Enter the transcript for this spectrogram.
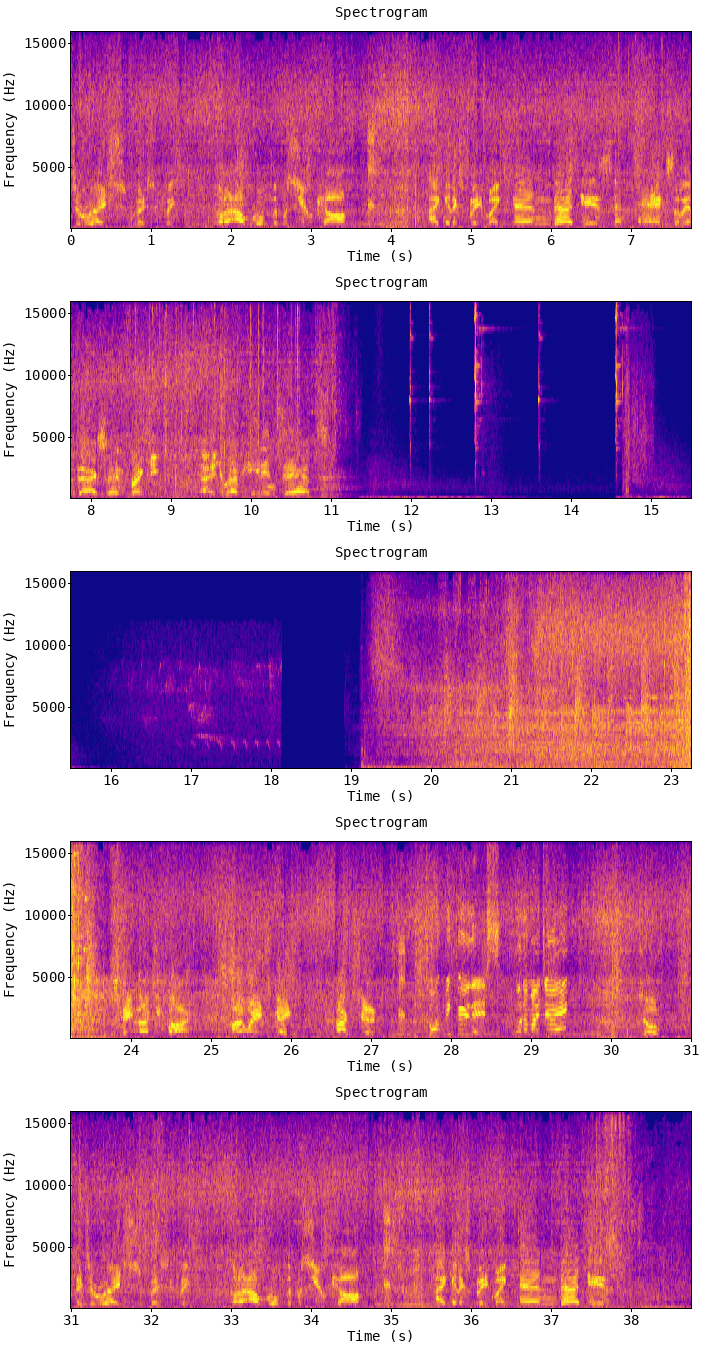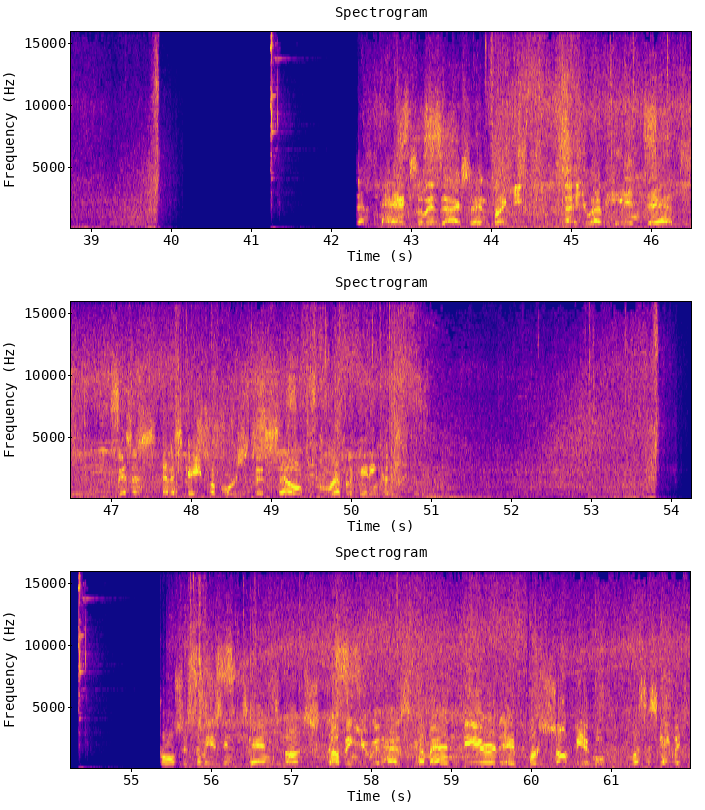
it's a race, basically. Gotta outrun the pursuit car. I can explain, Mike. And that is an excellent accent, Frankie. Uh, you have hidden depth. Basically. Gotta outrun the pursuit car. I can explain, Mike. And that is... An excellent accent, Frankie. Uh, you have hidden depth. This is an escape, of course. The self-replicating system is intent on stopping you. It has commandeered a pursuit vehicle. You must escape it.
